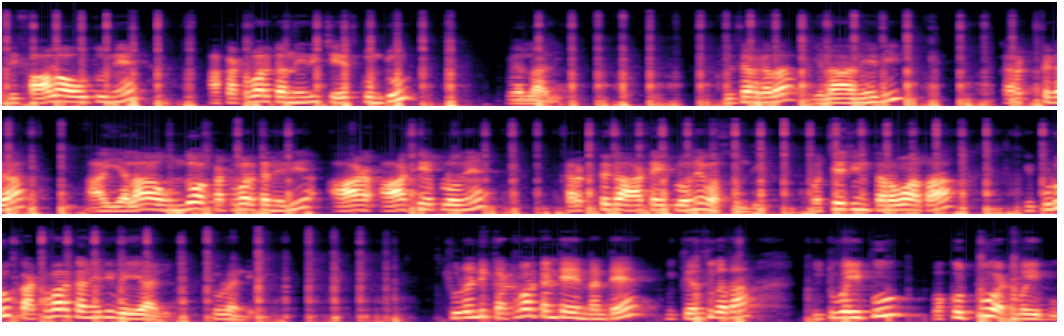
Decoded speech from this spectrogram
అది ఫాలో అవుతూనే ఆ కట్ వర్క్ అనేది చేసుకుంటూ వెళ్ళాలి. చూసారు కదా ఇలా అనేది కరెక్ట్గా ఆ ఎలా ఉందో ఆ కట్ వర్క్ అనేది ఆ ఆ షేప్లోనే కరెక్ట్గా ఆ టైప్లోనే వస్తుంది. వచ్చేసిన తర్వాత ఇప్పుడు కట్ వర్క్ అనేది వేయాలి. చూడండి. చూడండి కట్ వర్క్ అంటే ఏంటంటే మీకు తెలుసు కదా ఇటువైపు ఒక కుట్టు అటువైపు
